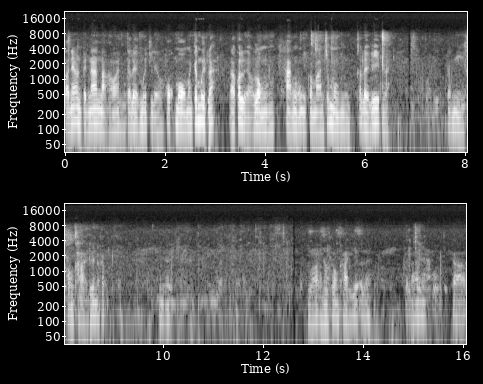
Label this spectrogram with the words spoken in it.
ตอนนี้มันเป็นหน้าหนาวมันก็เลยมืดเร็วหกโมงมันก็มืดละเราก็เหลือลงทางลงอีกประมาณชั่วโมงหนึ่งก็เลยรีบหน่อยก็มีของขายด้วยนะครับว้ามีของขายเยอะเลยกระครับ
